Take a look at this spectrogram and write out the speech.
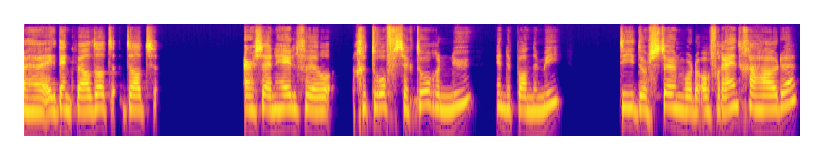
Uh, ik denk wel dat, dat er zijn heel veel getroffen sectoren nu in de pandemie die door steun worden overeind gehouden.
